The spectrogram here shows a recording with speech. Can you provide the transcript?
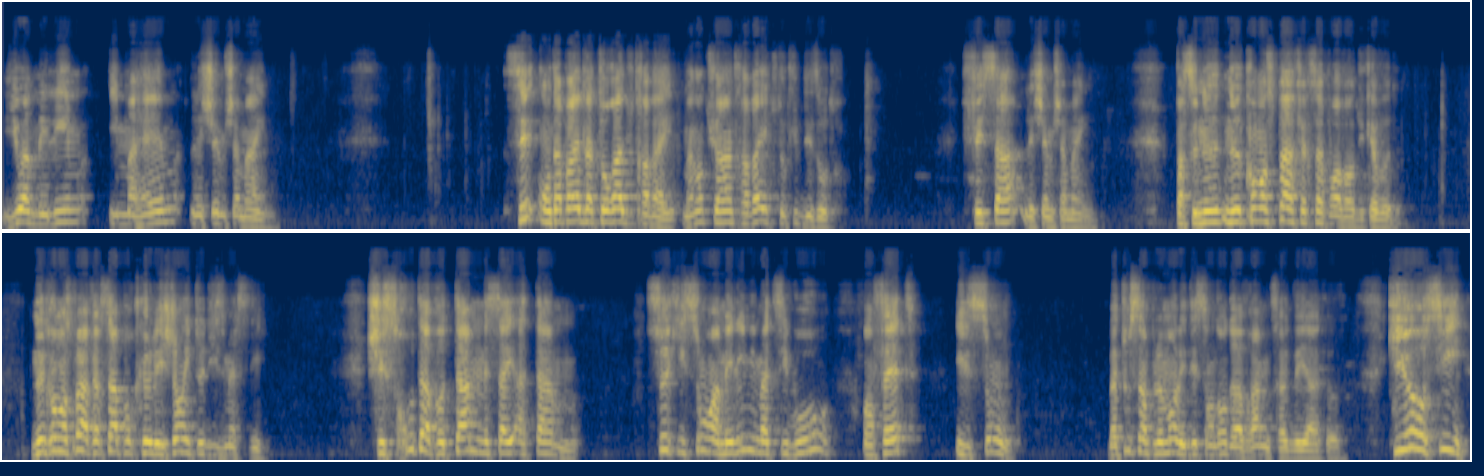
Yoamelim imahem leshem shamaim. On t'a parlé de la Torah du travail. Maintenant, tu as un travail et tu t'occupes des autres. Fais ça, leshem shamaim. Parce que ne, commence pas à faire ça pour avoir du kavod. Ne commence pas à faire ça pour que les gens ils te disent merci. Chez Votam Atam, ceux qui sont à Melim Imatsibour, en fait, ils sont bah, tout simplement les descendants d'Abraham, Yitzhak et Yaakov. Qui eux aussi,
